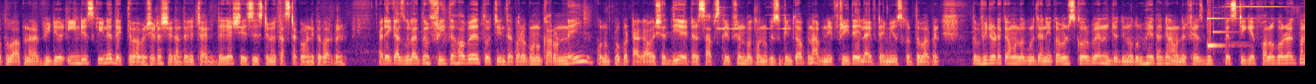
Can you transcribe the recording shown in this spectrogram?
অথবা আপনারা ভিডিওর ইন্ড স্ক্রিনে দেখতে পাবেন সেটা। সেখান থেকে চাইলে দেখে সেই সিস্টেমে কাজটা করে নিতে পারবেন। আর এই কাজগুলো একদম ফ্রিতে হবে, তো চিন্তা করার কোনো কারণ নেই। কোনো প্রকার টাকা পয়সা দিয়ে এটার সাবস্ক্রিপশন বা কোনো কিছু কিন্তু না, আপনি ফ্রিতে এই লাইফ টাইম ইউজ করতে পারবেন। তো ভিডিওটা কেমন লাগল জানিয়ে কমেন্টস করবেন। যদি নতুন হয়ে থাকেন আমাদের ফেসবুক পেজটিকে ফলো করে রাখবেন।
